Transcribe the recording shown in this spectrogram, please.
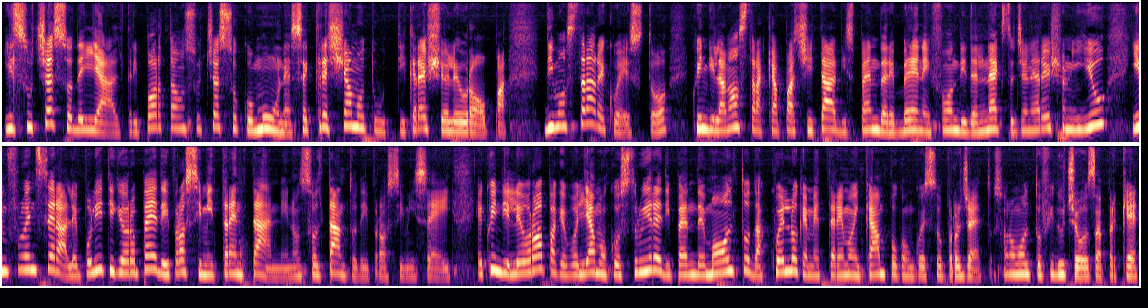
il successo degli altri porta a un successo comune, se cresciamo tutti, cresce l'Europa. Dimostrare questo, quindi la nostra capacità di spendere bene i fondi del Next Generation EU, influenzerà le politiche europee dei prossimi 30 anni, non soltanto dei prossimi 6. E quindi l'Europa che vogliamo costruire dipende molto da quello che metteremo in campo con questo progetto. Sono molto fiduciosa perché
